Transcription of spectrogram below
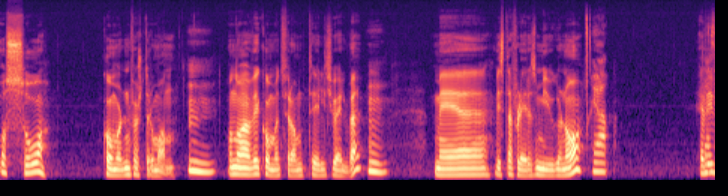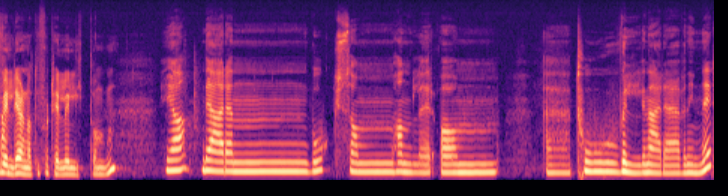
Og så kommer den første romanen. Mm. Og nå er vi kommet fram til 2011 Mm. med Hvis det er flere som ljuger nå. Ja. Jeg er vil veldig gjerne at du forteller litt om den. Ja, det er en bok som handler om eh, to veldig nære venninner.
